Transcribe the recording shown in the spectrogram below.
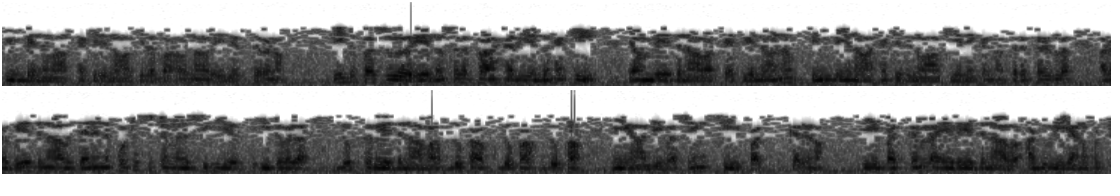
පිම්බෙනවා හැකිලෙනවා කියලා භාවනාවේ නිරත වෙනවා. ඊට පස්ව ඒ නොසලකා හැරිය නොහැකි යම් වේදනාවක් ඇති වෙනවා නම් පිම්බෙනවා හැකිලෙනවා කියන එක නතර කරලා අර වේදනාව දැනෙන කොටසටම සිහිය පිහිටවලා දුක් වේදනාවක් දුකක් දුකක් දුකක් මේ ආදී වශයෙන් සිහිපත් කරනවා. සිහිපත් කරලා ඒ වේදනාව අඩු වී යනකොට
